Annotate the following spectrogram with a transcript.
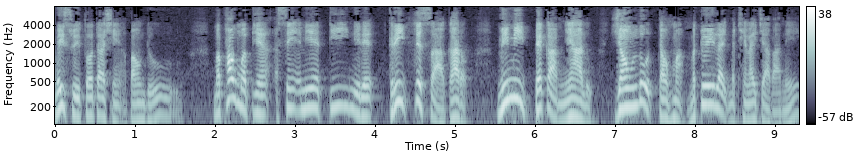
မိษွေတော်တတ်ရှင်အပေါင်းတို့မဖောက်မပြန်အစဉ်အမြဲတီးနေတဲ့ဂရိသစ္စာကတော့မိမိဘက်ကများလို့ရောင်လို့တောင်မှမတွေးလိုက်မထင်လိုက်ကြပါနဲ့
